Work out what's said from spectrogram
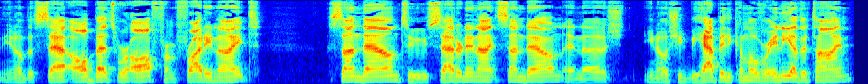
you know the sat all bets were off from Friday night sundown to Saturday night sundown, and uh, you know she'd be happy to come over any other time.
